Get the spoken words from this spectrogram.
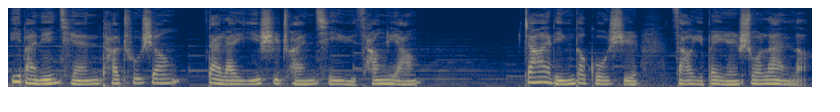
一百年前，她出生。带来一世传奇与苍凉。张爱玲的故事早已被人说烂了。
